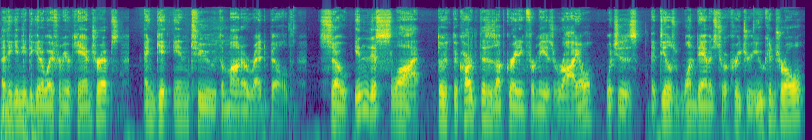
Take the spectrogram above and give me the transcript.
I think you need to get away from your cantrips and get into the mono red build. So in this slot, the, the card that this is upgrading for me is Rile, which is it deals one damage to a creature you control,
